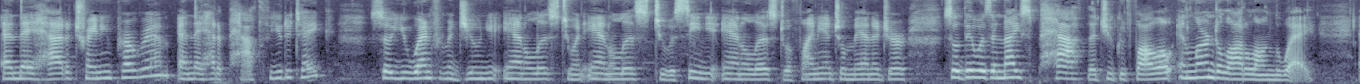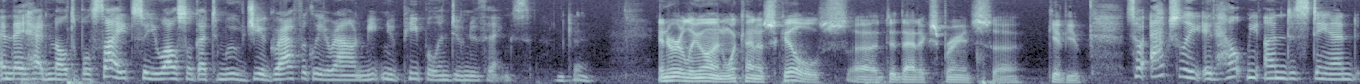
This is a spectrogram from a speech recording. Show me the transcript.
and they had a training program and they had a path for you to take. So you went from a junior analyst to an analyst to a senior analyst to a financial manager. So there was a nice path that you could follow and learned a lot along the way. And they had multiple sites, so you also got to move geographically around, meet new people, and do new things. Okay. And early on, what kind of skills uh, did that experience uh, give you? So actually, it helped me understand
